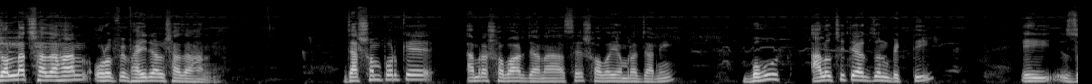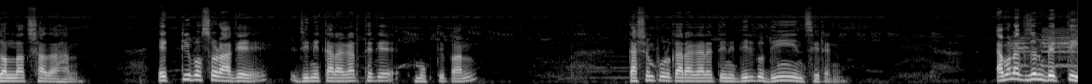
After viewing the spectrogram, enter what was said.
জল্লাদ শাহজাহান ওরফে ভাইরাল শাহজাহান। যার সম্পর্কে আমরা সবার জানা আছে, সবাই আমরা জানি, বহুত আলোচিত একজন ব্যক্তি এই জল্লাদ শাহজাহান। একটি বছর আগে যিনি কারাগার থেকে মুক্তি পান, কাশিমপুর কারাগারে তিনি দীর্ঘদিন ছিলেন। এমন একজন ব্যক্তি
